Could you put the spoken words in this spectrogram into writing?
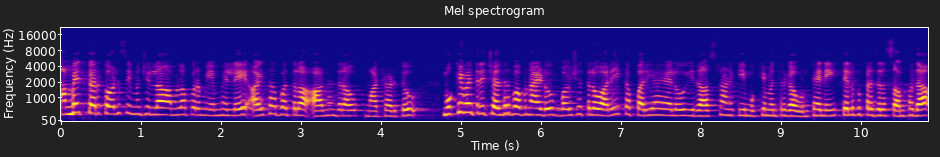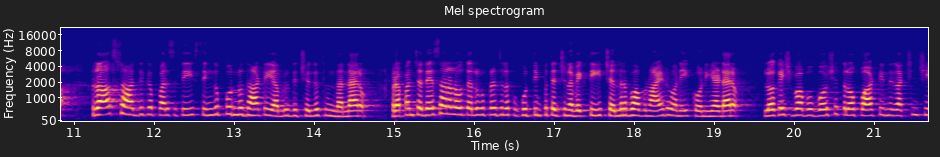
అంబేద్కర్ కోనసీమ జిల్లా అమలాపురం ఎమ్మెల్యే ఐతాబత్తుల ఆనందరావు మాట్లాడుతూ ముఖ్యమంత్రి చంద్రబాబు నాయుడు భవిష్యత్తులో అనేక పర్యాయాలు ఈ రాష్ట్రానికి ముఖ్యమంత్రిగా ఉంటేనే తెలుగు ప్రజల సంపద రాష్ట్ర ఆర్థిక పరిస్థితి సింగపూర్ను దాటి అభివృద్ధి చెందుతుందన్నారు. ప్రపంచ దేశాలలో తెలుగు ప్రజలకు గుర్తింపు తెచ్చిన వ్యక్తి చంద్రబాబు నాయుడు అని కొనియాడారు. లోకేష్ బాబు భవిష్యత్తులో పార్టీని రక్షించి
